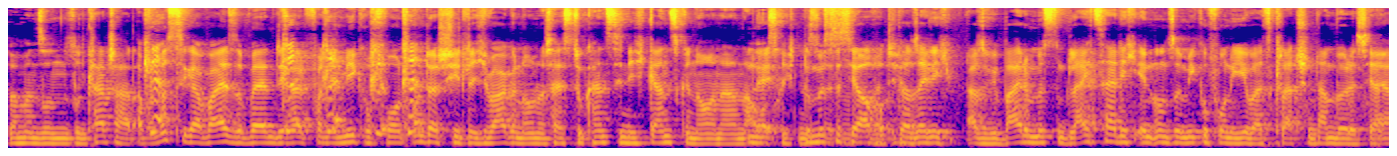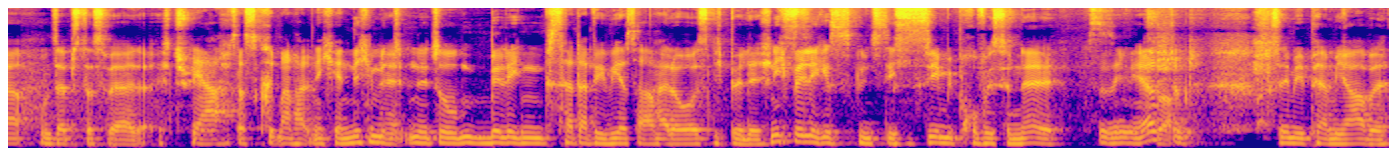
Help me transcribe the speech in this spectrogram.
wenn man so einen, so einen Klatscher hat. Aber lustigerweise werden die halt von den Mikrofonen unterschiedlich wahrgenommen. Das heißt, du kannst die nicht ganz genau aneinander Nee, ausrichten. du müsstest ist ja halt auch tatsächlich, also wir beide müssten gleichzeitig in unsere Mikrofone jeweils klatschen, dann würde es ja. Ja, und selbst das wäre halt echt schwierig. Ja, das kriegt man halt nicht hin. Nicht mit, mit so einem billigen Setup, wie wir es haben. Hallo, ist nicht billig. Nicht billig, ist es günstig. ist semi-professionell. Ja, So. stimmt. Semi-permeabel.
